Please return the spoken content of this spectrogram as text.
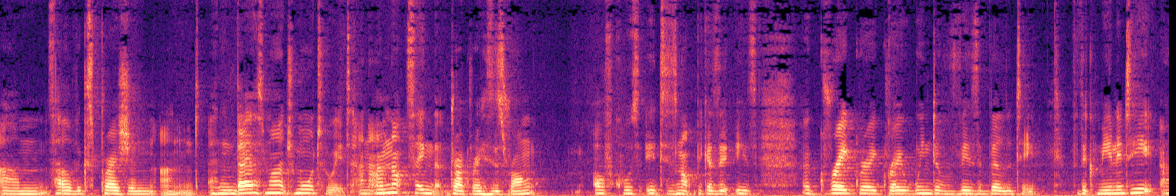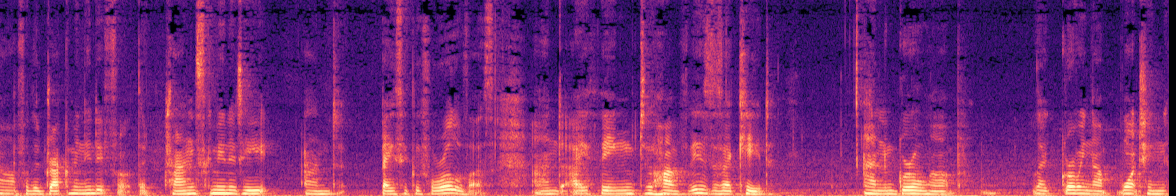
um, self expression and and there's much more to it. And I'm not saying that drag race is wrong. Of course, it is not because it is a great, great, great window of visibility for the community, uh, for the drag community, for the trans community, and basically for all of us. And I think to have this as a kid and grow up, like growing up watching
